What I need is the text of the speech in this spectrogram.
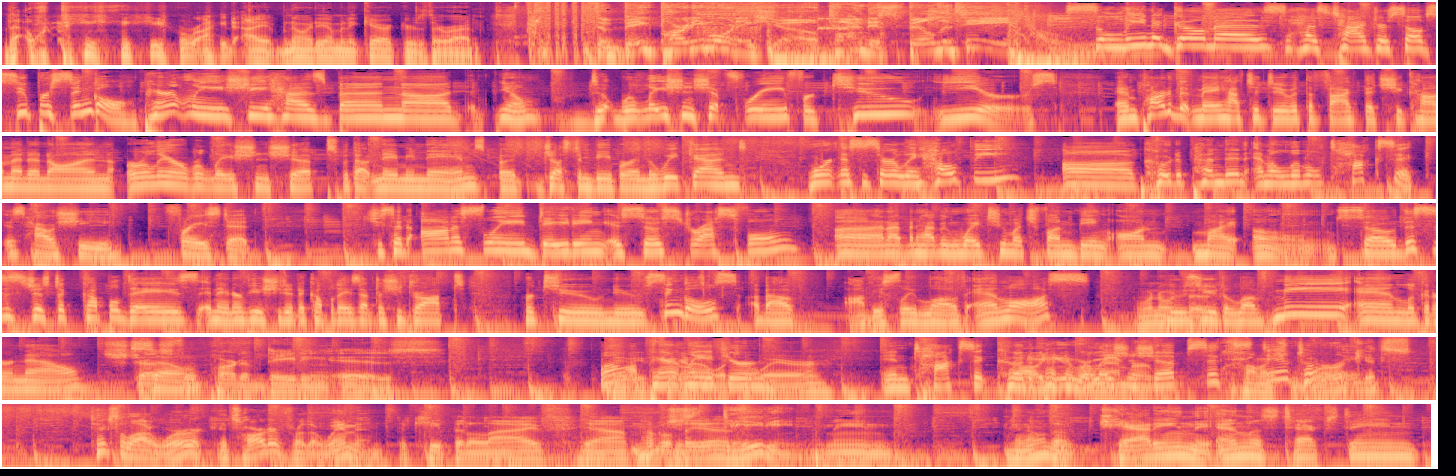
that would be. You're right. I have no idea how many characters there are. The Big Party Morning Show. Time to spill the tea. Selena Gomez has tagged herself super single. Apparently, she has been, uh, you know, d- relationship free for two years. And part of it may have to do with the fact that she commented on earlier relationships without naming names, but Justin Bieber and The Weeknd weren't necessarily healthy, uh, codependent, and a little toxic, is how she phrased it. She said, honestly, dating is so stressful, uh, and I've been having way too much fun being on my own. So, this is just a couple days, an interview she did a couple days after she dropped her two new singles about obviously love and loss. I wonder Lose the- You to Love Me and Look at Her Now. Stressful So, part of dating is well, maybe apparently, out if what you're to wear. in toxic Oh, you codependent remember relationships, it's how much yeah, totally. work it's takes a lot of work. It's harder for the women. to keep it alive. Yeah, Not probably just is. dating. I mean, you know, the chatting, the endless texting.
